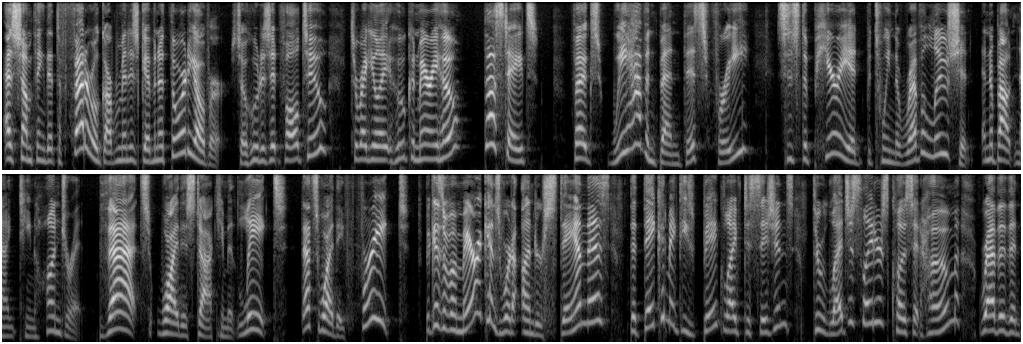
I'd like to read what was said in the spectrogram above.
as something that the federal government is given authority over. So who does it fall to to regulate who can marry who? The states. Folks, we haven't been this free since the period between the revolution and about 1900. That's why this document leaked. That's why they freaked. Because if Americans were to understand this, that they could make these big life decisions through legislators close at home rather than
